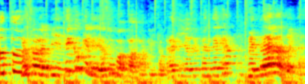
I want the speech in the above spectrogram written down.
mato. Pues el billetico que le dio su papá, papito, ¿crees que yo soy pendeja? Me trae las doñas.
